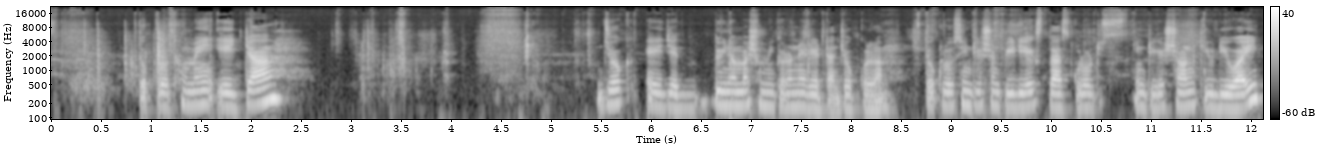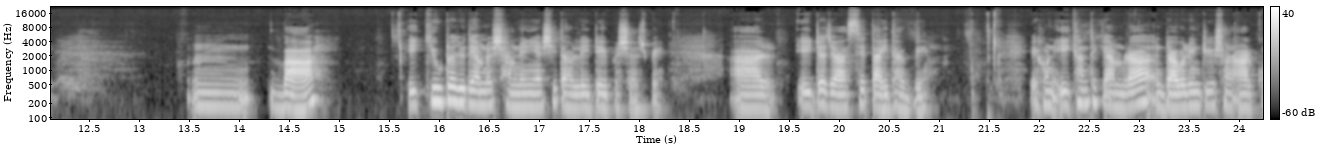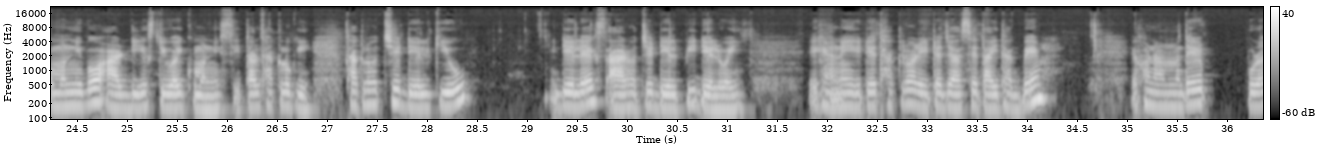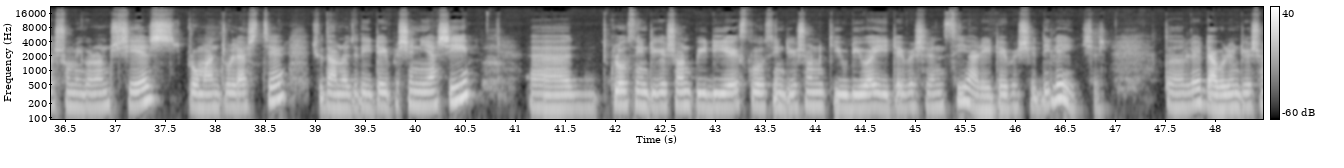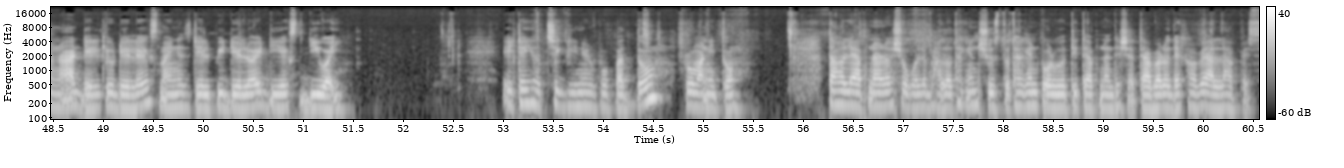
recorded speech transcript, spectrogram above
তো প্রথমে এইটা যোগ, এই যে দুই নম্বর সমীকরণের এটা যোগ করলাম। তো close integration PDX plus close integration QDY বা এই কিউটা যদি আমরা সামনে নিয়ে আসি তাহলে এইটা এই পাশে আসবে। আর এইটা যা আছে তাই থাকবে। এখন এইখান থেকে আমরা ডাবল ইন্টিগ্রেশন আর কমন নিব, আর ডিএক্স ডিওয়াই কমন নিচ্ছি। তাহলে থাকল কি? থাকল হচ্ছে ডেল কিউ ডেল এক্স আর হচ্ছে ডেল পি ডেল ওয়াই এখানে এটা থাকল আর এটা যা আছে তাই থাকবে। এখন আমাদের পুরো সমীকরণ শেষ, প্রমাণ চলে আসছে। শুধু আমরা যদি এটাই পাশে নিয়ে আসি close integration PDX close integration QDY এই টাইপের সেন্সি আর এই টাইপের সে দিলেই শেষ। তাহলে double integration R del Q del X minus del P del Y DX DY এটাই হচ্ছে গ্রিনের উপপাদ্য প্রমাণিত। তাহলে আপনারা সকলে ভালো থাকেন, সুস্থ থাকেন। পরবর্তীতে আপনাদের সাথে আবারও দেখা হবে। আল্লাহ হাফেজ।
